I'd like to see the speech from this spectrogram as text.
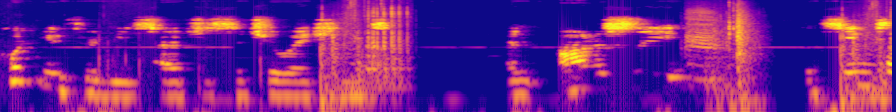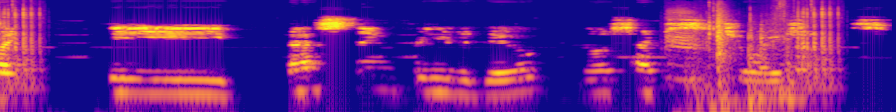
put you through these types of situations. And honestly, it seems like the best thing for you to do in those types of situations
